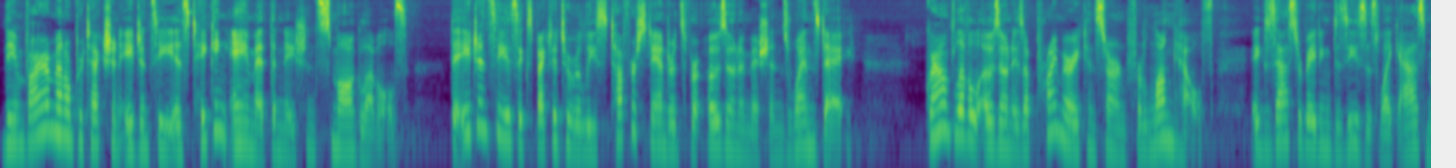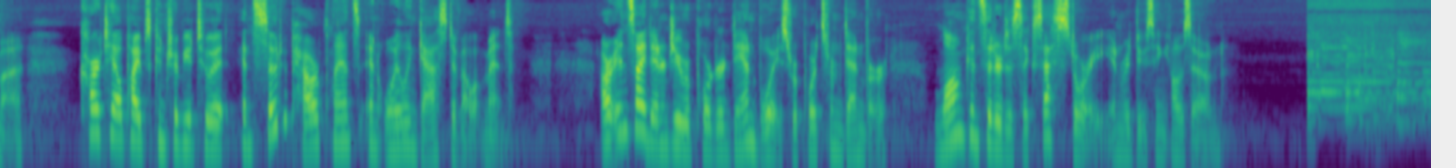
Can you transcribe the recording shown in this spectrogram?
The Environmental Protection Agency is taking aim at the nation's smog levels. The agency is expected to release tougher standards for ozone emissions Wednesday. Ground level ozone is a primary concern for lung health, exacerbating diseases like asthma. Car tailpipes contribute to it, and so do power plants and oil and gas development. Our Inside Energy reporter Dan Boyce reports from Denver, long considered a success story in reducing ozone.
